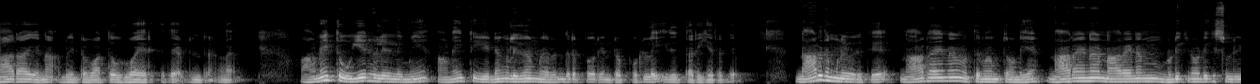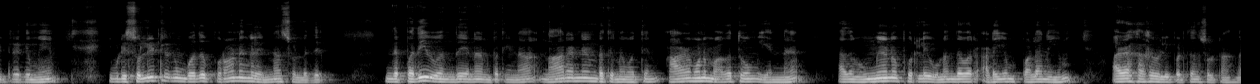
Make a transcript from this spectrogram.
நாராயணா அப்படின்ற வார்த்தை உருவாகிருக்குது அப்படின்றாங்க. அனைத்து உயிர்களிலுமே அனைத்து இடங்களிலும் நிறைந்திருப்பவர் என்ற பொருளை இது தருகிறது. நாரத முனிவருக்கு நாராயணன் திருநாமத்தினுடைய நாராயணா நாராயணன் நொடிக்கு நொடிக்கு சொல்லிகிட்டு இருக்குமே. இப்படி சொல்லிகிட்டு இருக்கும்போது புராணங்கள் என்ன சொல்லுது? இந்த பதிவு வந்து என்னென்னு பார்த்தீங்கன்னா நாராயணன் என்ற திருநாமத்தின் ஆழமான மகத்துவம் என்ன? அதன் உண்மையான பொருளை உணர்ந்தவர் அடையும் பலனையும் அழகாக வெளிப்படுத்தன்னு சொல்கிறாங்க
